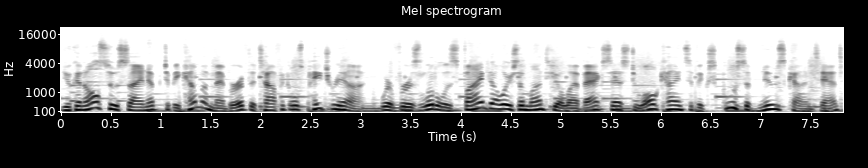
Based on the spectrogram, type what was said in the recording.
You can also sign up to become a member of the topical's Patreon, where for as little as $5 a month, you'll have access to all kinds of exclusive news content,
